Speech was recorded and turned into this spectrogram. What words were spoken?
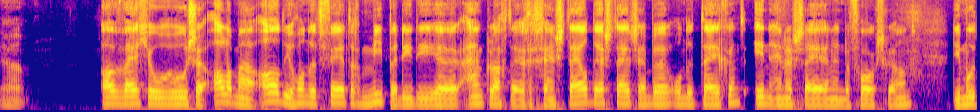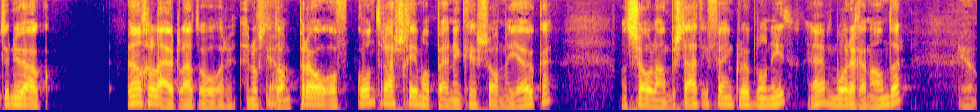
Ja. Al weet je hoe, hoe ze allemaal, al die 140 miepen die die eh, aanklacht tegen geen stijl destijds hebben ondertekend in NRC en in de Volkskrant, die moeten nu ook een geluid laten horen. En of het Ja. dan pro of contra schimmelpenning is, zal me jeuken. Want zo lang bestaat die fanclub nog niet. Hè? Morgen een ander. Ja.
